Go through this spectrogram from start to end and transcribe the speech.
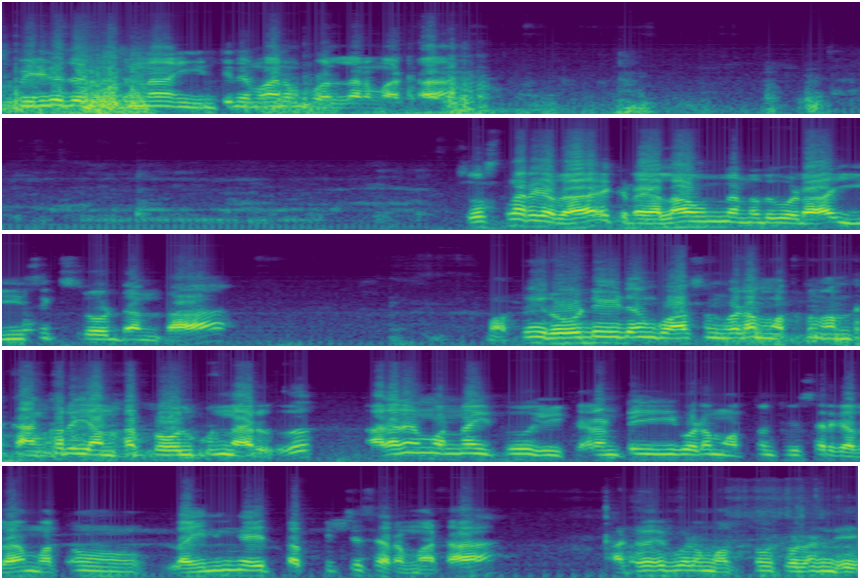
స్పీడ్గా జరుగుతున్న ఇంటి నిర్మాణం పనులు అనమాట చూస్తున్నారు కదా ఇక్కడ ఎలా ఉందన్నది కూడా ఈ e సిక్స్ రోడ్ అంతా. మొత్తం ఈ రోడ్ వేయడం కోసం కూడా మొత్తం అంత కంకర అంతా తోలుకున్నారు. అలానే మొన్న ఇటు ఈ కరెంట్ ఇవి కూడా మొత్తం చూసారు కదా మొత్తం లైనింగ్ అయితే తప్పించేశారు అనమాట అటువైపు కూడా మొత్తం చూడండి.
